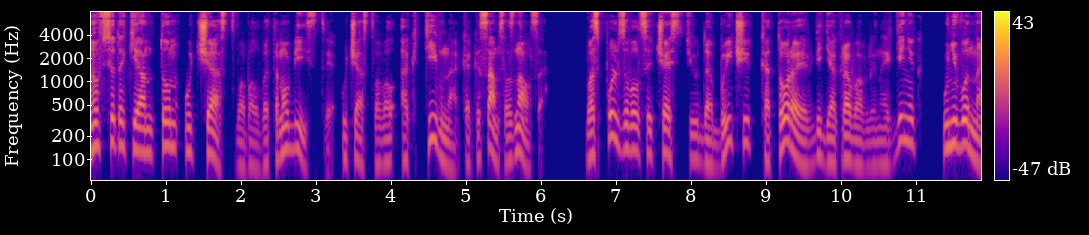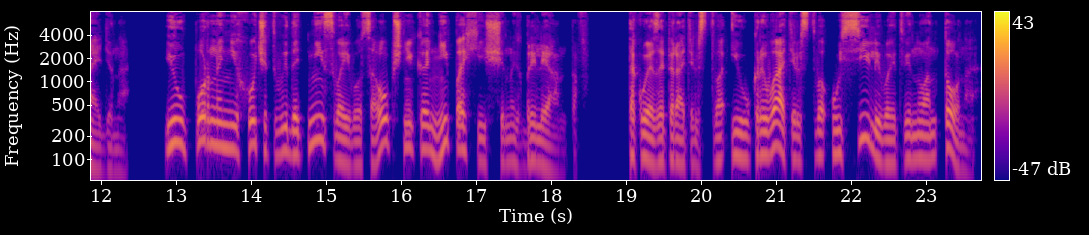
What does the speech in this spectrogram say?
Но все-таки Антон участвовал в этом убийстве, участвовал активно, как и сам сознался, воспользовался частью добычи, которая в виде окровавленных денег у него найдена, и упорно не хочет выдать ни своего сообщника, ни похищенных бриллиантов. Такое запирательство и укрывательство усиливает вину Антона.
